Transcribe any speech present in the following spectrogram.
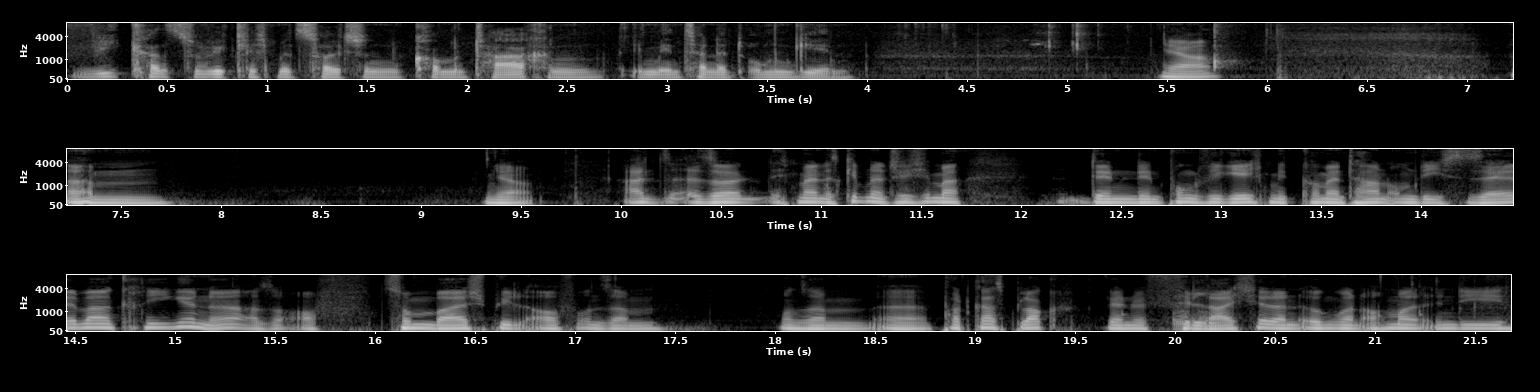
Wie kannst du wirklich mit solchen Kommentaren im Internet umgehen? Ja. Ähm, ja. Also, ich meine, es gibt natürlich immer den, den Punkt, wie gehe ich mit Kommentaren um, die ich selber kriege, ne? Also auf zum Beispiel auf unserem, unserem äh, Podcast-Blog werden wir mhm. vielleicht ja dann irgendwann auch mal in die,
